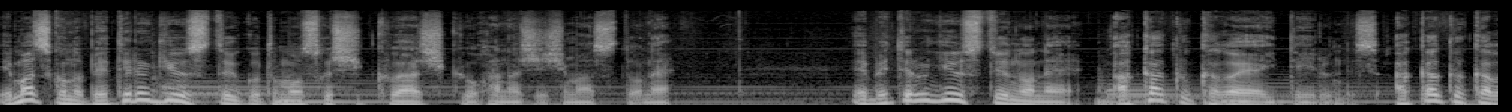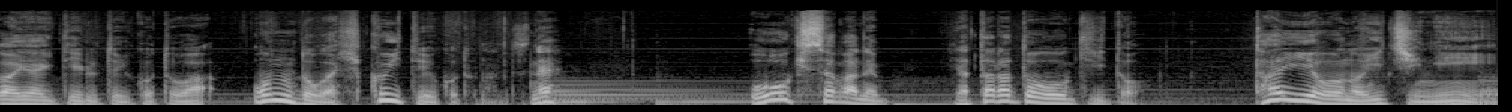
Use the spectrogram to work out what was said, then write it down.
まずこのベテルギウスということをもう少し詳しくお話ししますとね。ベテルギウスというのはね赤く輝いているんです。赤く輝いているということは温度が低いということなんですね。大きさがねやたらと大きいと。太陽の位置に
